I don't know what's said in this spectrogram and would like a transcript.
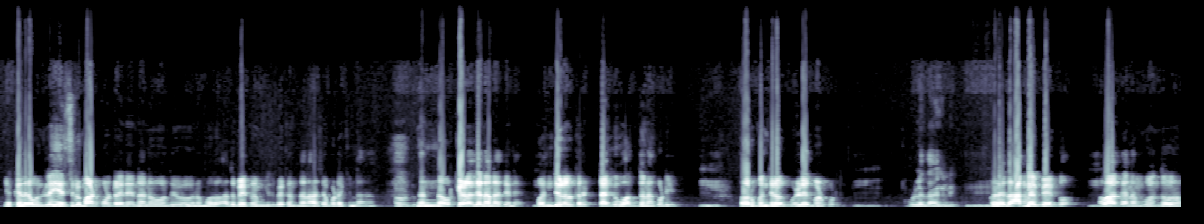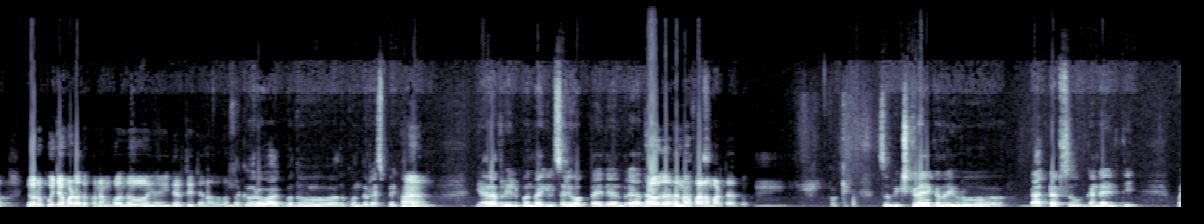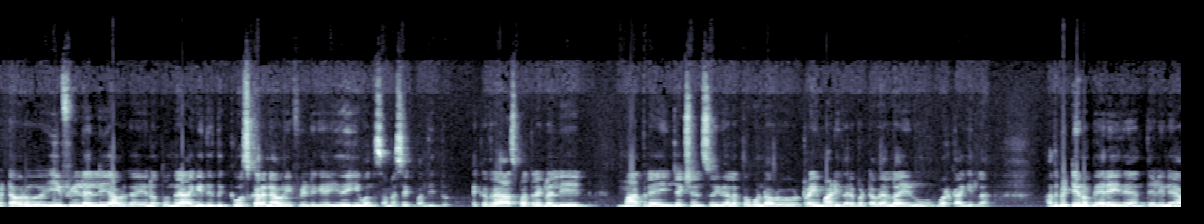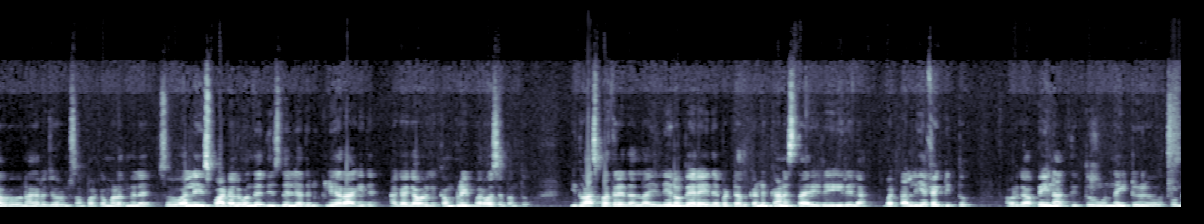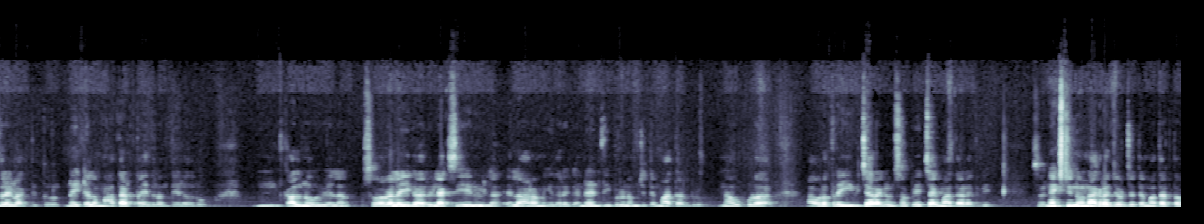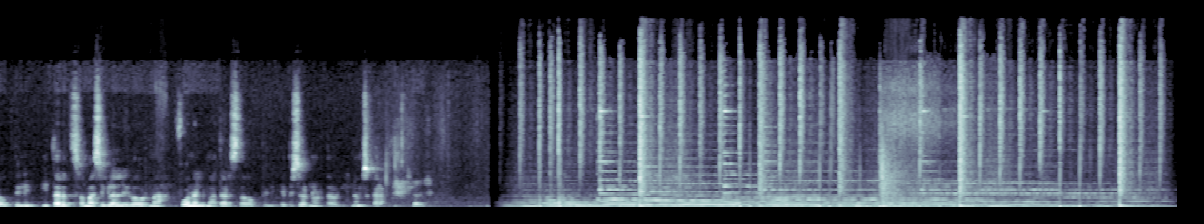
ಯಾಕಂದ್ರೆ ಒಳ್ಳೆ ಹೆಸರು ಮಾಡ್ಕೊಂಡ್ರೇನೆ ನಾನು ಒಂದು ನಮ್ಮ ಅದು ಬೇಕು ನಮ್ಗೆ ಇದು ಬೇಕಂತ ನಾನು ಆಸೆ ಪಡೋಕ್ಕಿನ್ನ ನನ್ನ ಅವ್ರು ಕೇಳೋದೇ ನಾನು ಅದೇನೆ. ಬಂದಿರೋರು ಕರೆಕ್ಟಾಗಿ ವಾಗ್ದಾನ ಕೊಡಿ. ಅವ್ರು ಬಂದಿರೋರು ಒಳ್ಳೇದು ಮಾಡ್ಕೊಡ್ತೀನಿ. ಒಳ್ಳೇದಾಗ್ಲಿ. ಒಳ್ಳೇದಾಗಲೇಬೇಕು ಅವಾಗ ನಮಗೊಂದು ಇವರು ಪೂಜೆ ಮಾಡೋದಕ್ಕೂ ನಮಗೊಂದು ಇದಿರ್ತೈತೆ ಅನ್ನೋದು ಒಂದು. ಗೌರವ ಆಗ್ಬೋದು ಅದಕ್ಕೊಂದು ರೆಸ್ಪೆಕ್ಟ್ ಯಾರಾದರೂ ಯಾರಾದ್ರೂ ಇಲ್ಲಿ ಬಂದಾಗ ಇಲ್ಲಿ ಸರಿ ಹೋಗ್ತಾ ಇದೆ ಅಂದರೆ ಅದು ಹೌದು ಅದನ್ನು ನಾವು ಫಾಲೋ ಮಾಡ್ತಾ ಇರಬೇಕು. ಓಕೆ ಸೊ ವೀಕ್ಷಕರ ಯಾಕಂದರೆ ಇವರು ಡಾಕ್ಟರ್ಸು ಗಂಡ ಹೆಂಡತಿ ಬಟ್ ಅವರು ಈ ಫೀಲ್ಡಲ್ಲಿ ಅವ್ರಿಗೆ ಏನೋ ತೊಂದರೆ ಆಗಿದ್ದಕ್ಕೋಸ್ಕರನೇ ಅವ್ರು ಈ ಫೀಲ್ಡ್ಗೆ ಇದು ಈ ಒಂದು ಸಮಸ್ಯೆಗೆ ಬಂದಿದ್ದು. ಯಾಕಂದರೆ ಆಸ್ಪತ್ರೆಗಳಲ್ಲಿ ಮಾತ್ರೆ ಇಂಜೆಕ್ಷನ್ಸು ಇವೆಲ್ಲ ತೊಗೊಂಡು ಅವರು ಟ್ರೈ ಮಾಡಿದ್ದಾರೆ, ಬಟ್ ಅವೆಲ್ಲ ಏನೂ ವರ್ಕ್ ಆಗಿಲ್ಲ. ಅದು ಬಿಟ್ಟು ಏನೋ ಬೇರೆ ಇದೆ ಅಂತೇಳಿನೇ ಅವರು ನಾಗರಾಜ್ ಅವ್ರನ್ನ ಸಂಪರ್ಕ ಮಾಡಿದ್ಮೇಲೆ, ಸೊ ಅಲ್ಲಿ ಸ್ಪಾಟಲ್ಲಿ ಒಂದೇ ದಿವಸದಲ್ಲಿ ಅದನ್ನು ಕ್ಲಿಯರ್ ಆಗಿದೆ. ಹಾಗಾಗಿ ಅವ್ರಿಗೆ ಕಂಪ್ಲೀಟ್ ಭರವಸೆ ಬಂತು. ಇದು ಆಸ್ಪತ್ರೆದಲ್ಲ ಇಲ್ಲೇನೋ ಬೇರೆ ಇದೆ, ಬಟ್ ಅದು ಕಣ್ಣಿಗೆ ಕಾಣಿಸ್ತಾ ಇರಿ, ಇರಿಲ್ಲ. ಬಟ್ ಅಲ್ಲಿ ಎಫೆಕ್ಟ್ ಇತ್ತು. ಅವ್ರಿಗೆ ಆ ಪೇಯ್ನ್ ಆಗ್ತಿತ್ತು ನೈಟ್ ತೊಂದರೆಗಳಾಗ್ತಿತ್ತು ನೈಟೆಲ್ಲ ಮಾತಾಡ್ತಾ ಇದ್ರು ಅಂತ ಹೇಳಿದ್ರು ಕಾಲು ನೋವು ಇವೆಲ್ಲ. ಸೊ ಅವೆಲ್ಲ ಈಗ ರಿಲ್ಯಾಕ್ಸ್ ಏನೂ ಇಲ್ಲ. ಎಲ್ಲ ಆರಾಮಾಗಿದ್ದಾರೆ. ಗಂಡ, ಹೆಂಡತಿ ಇಬ್ಬರು ನಮ್ಮ ಜೊತೆ ಮಾತಾಡಿದ್ರು. ನಾವು ಕೂಡ ಅವ್ರ ಹತ್ರ ಈ ವಿಚಾರಗಳನ್ನ ಸ್ವಲ್ಪ ಹೆಚ್ಚಾಗಿ ಮಾತಾಡಿದ್ವಿ. ಸೊ ನೆಕ್ಸ್ಟ್ ಇನ್ನು ನಾಗರಾಜ್ ಅವ್ರ ಜೊತೆ ಮಾತಾಡ್ತಾ ಹೋಗ್ತೀನಿ. ಈ ಥರದ ಸಮಸ್ಯೆಗಳಲ್ಲಿರೋರನ್ನ ಫೋನಲ್ಲಿ ಮಾತಾಡಿಸ್ತಾ ಹೋಗ್ತೀನಿ. ಎಪಿಸೋಡ್ ನೋಡ್ತಾ ಹೋಗಿ. ನಮಸ್ಕಾರ.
